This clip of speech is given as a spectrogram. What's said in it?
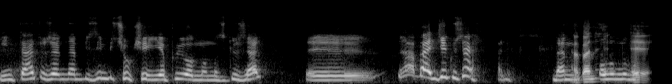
internet üzerinden bizim birçok şeyi yapıyor olmamız güzel. Ee, ya bence güzel. Hani ben, Ya ben olumlu e-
